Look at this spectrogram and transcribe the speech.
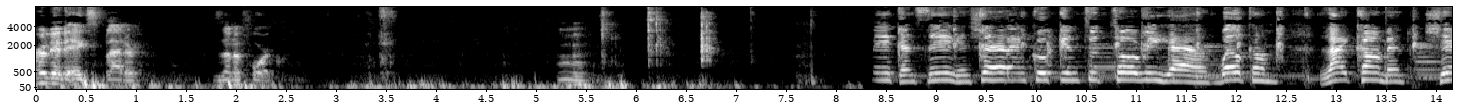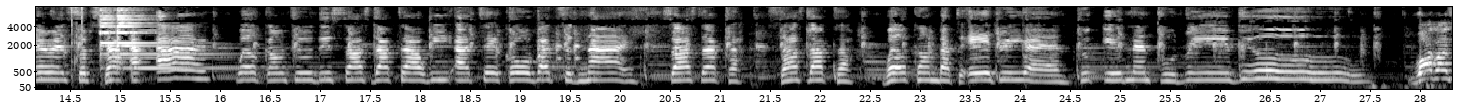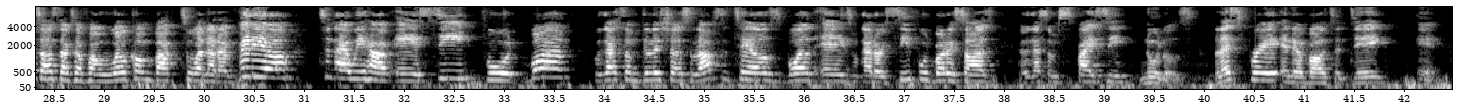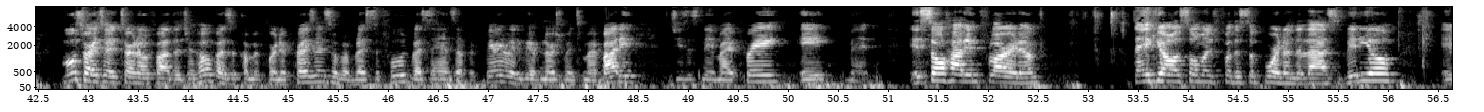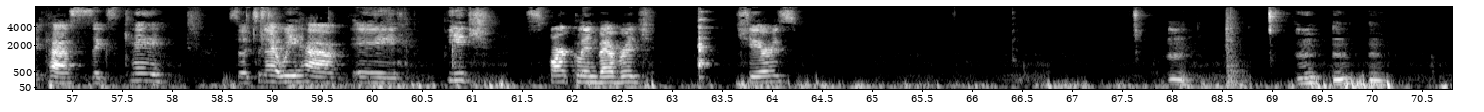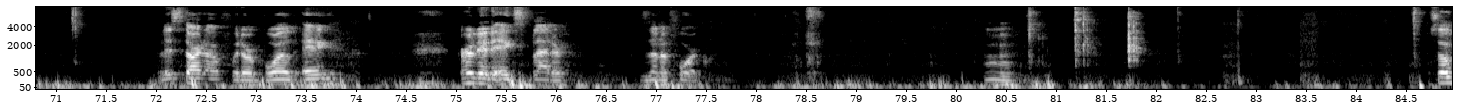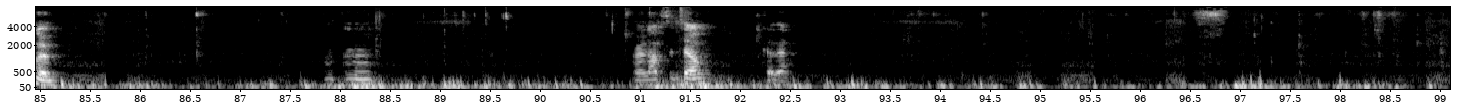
Earlier the egg splatter is on a fork. Mm. Make and sing and share and cooking tutorial. Welcome, like, comment, share and subscribe. Welcome to the Sauce Doctor. We are take over tonight. Sauce Doctor, Sauce Doctor. Welcome back to Adrian Cooking and Food Review. Welcome Sauce Doctor fan. Welcome back to another video. Tonight we have a seafood boil. We got some delicious lobster tails, boiled eggs. We got our seafood butter sauce and we got some spicy noodles. Let's pray and we're about to dig in. Most righteous and eternal Father Jehovah, as I come before your presence, over bless the food, bless the hands I prepare, let it be of nourishment to my body. In Jesus' name I pray, amen. It's so hot in Florida. Thank you all so much for the support on the last video. It passed 6K. So tonight we have a peach sparkling beverage. Cheers. Mm. Mm, mm, mm. Let's start off with our boiled egg. Earlier the egg splatter is on a fork. Mm. So good. Mm -mm. Our lobster tail. Look at that.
